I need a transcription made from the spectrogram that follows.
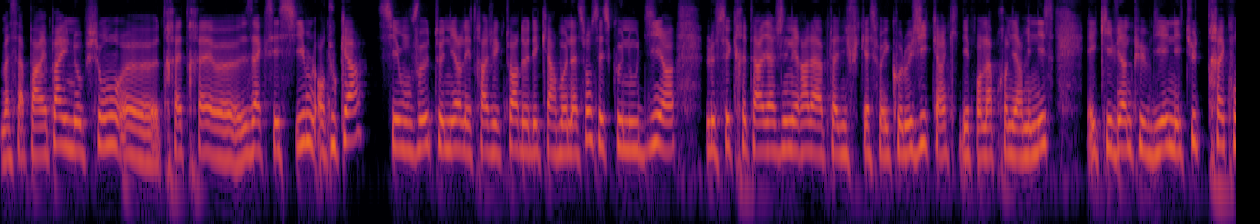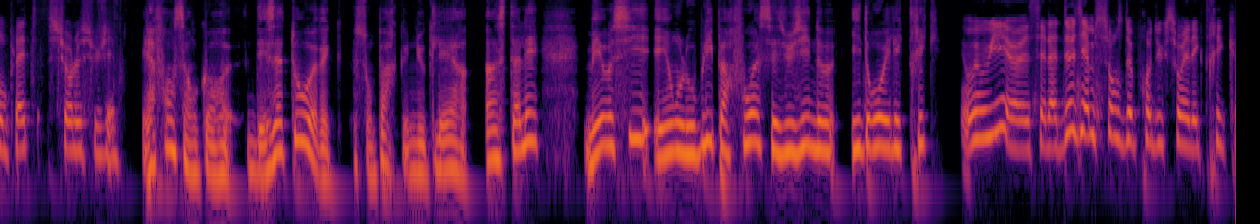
bah, ça paraît pas une option euh, très très euh, accessible. En tout cas, si on veut tenir les trajectoires de décarbonation, c'est ce que nous dit hein, le secrétariat général à la planification écologique, hein, qui dépend de la première ministre et qui vient de publier une étude très complète sur le sujet. Et la France a encore des atouts avec son parc nucléaire installé, mais aussi, et on l'oublie parfois, ses usines hydroélectriques. Oui, oui, euh, c'est la deuxième source de production électrique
